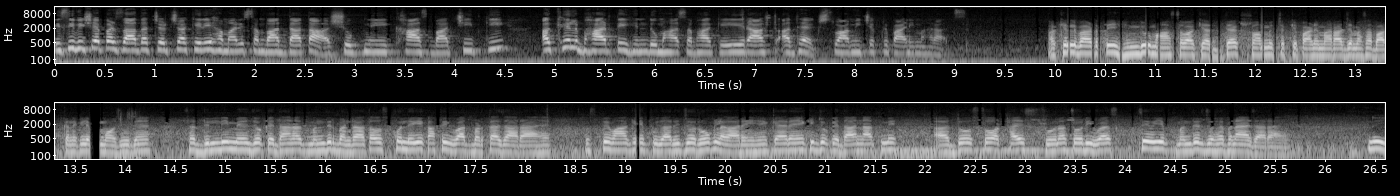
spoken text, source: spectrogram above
इसी विषय पर ज़्यादा चर्चा के लिए हमारे संवाददाता शुभ ने खास बातचीत की। अखिल भारतीय हिंदू महासभा के राष्ट्र अध्यक्ष स्वामी चक्रपाणी महाराज से। अखिल भारतीय हिंदू महासभा के अध्यक्ष स्वामी चक्केपाणी महाराज हमारे साथ बात करने के लिए मौजूद हैं। सर, दिल्ली में जो केदारनाथ मंदिर बन रहा था, उसको लेके काफ़ी विवाद बढ़ता जा रहा है। उस पर वहाँ के पुजारी जो रोक लगा रहे हैं, कह रहे हैं कि जो केदारनाथ में दो सौ अट्ठाईस सोना चोरी हुआ है, उससे ये मंदिर जो है बनाया जा रहा है। नहीं,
